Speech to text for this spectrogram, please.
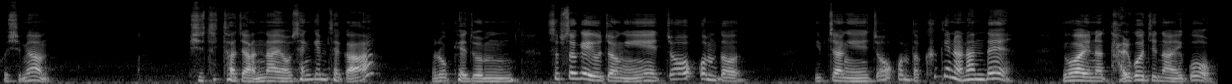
보시면 비슷하지 않나요? 생김새가 이렇게 좀 숲속의 요정이 조금 더 입장이 조금 더 크기는 한데 이 아이는 달궈진 아이고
